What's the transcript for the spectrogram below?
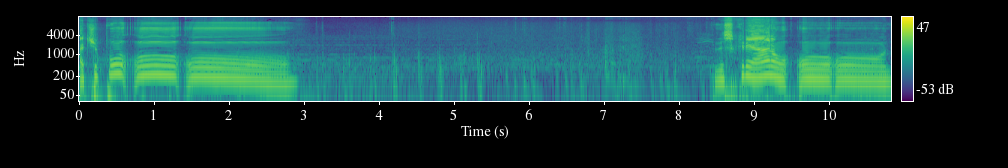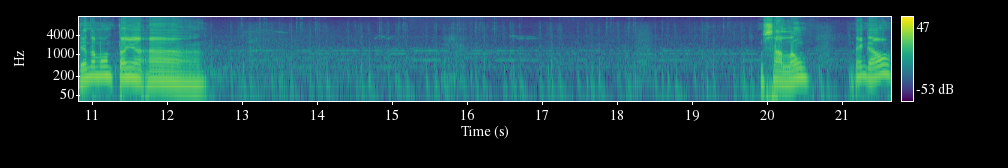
É tipo um. um... Eles criaram o, o. dentro da montanha a. O salão. Legal.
